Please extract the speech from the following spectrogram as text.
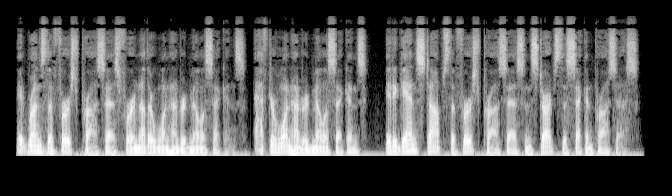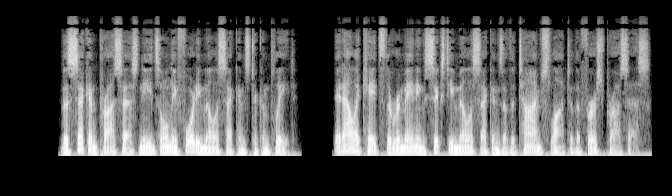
It runs the first process for another 100 milliseconds. After 100 milliseconds, it again stops the first process and starts the second process. The second process needs only 40 milliseconds to complete. It allocates the remaining 60 milliseconds of the time slot to the first process.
